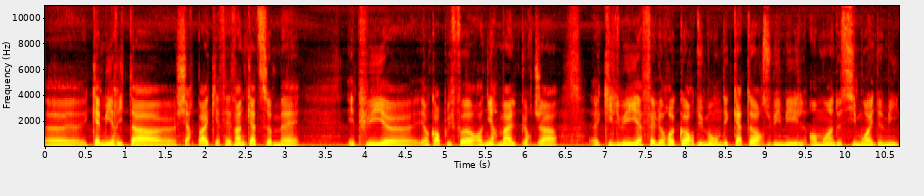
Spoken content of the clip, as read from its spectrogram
euh, Kamirita Sherpa qui a fait 24 sommets, et puis, euh, et encore plus fort, Nirmal Purja, euh, qui lui a fait le record du monde des 14 8000 en moins de 6 mois et demi.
